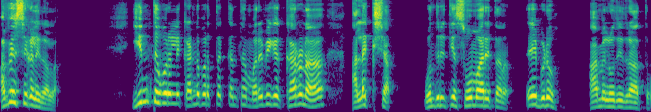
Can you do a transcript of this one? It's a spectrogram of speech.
ಹವ್ಯಾಸಗಳಿರಲ್ಲ. ಇಂಥವರಲ್ಲಿ ಕಂಡುಬರ್ತಕ್ಕಂಥ ಮರವಿಗೆ ಕಾರಣ ಅಲಕ್ಷ್ಯ ಒಂದು ರೀತಿಯ ಸೋಮಾರಿತನ. ಏ, ಬಿಡು, ಆಮೇಲೆ ಓದಿದ್ರೆ ಆತು.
